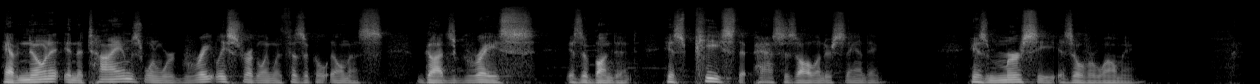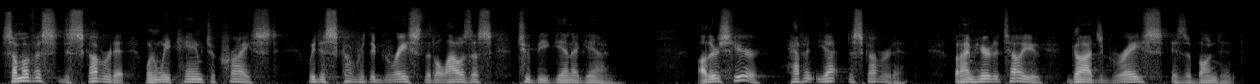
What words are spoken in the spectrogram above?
have known it in the times when we're greatly struggling with physical illness. God's grace is abundant, His peace that passes all understanding, His mercy is overwhelming. Some of us discovered it when we came to Christ. We discovered the grace that allows us to begin again. Others here haven't yet discovered it. But I'm here to tell you God's grace is abundant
